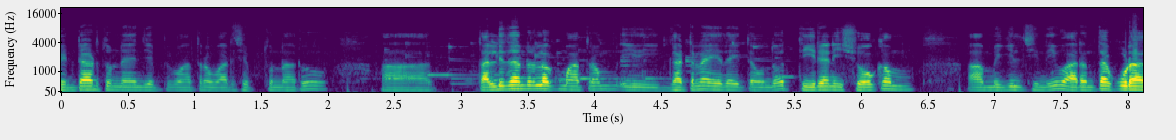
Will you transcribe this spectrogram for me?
వెంటాడుతున్నాయని చెప్పి మాత్రం వారు చెప్తున్నారు. తల్లిదండ్రులకు మాత్రం ఈ ఘటన ఏదైతే ఉందో తీరని శోకం మిగిల్చింది. వారంతా కూడా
